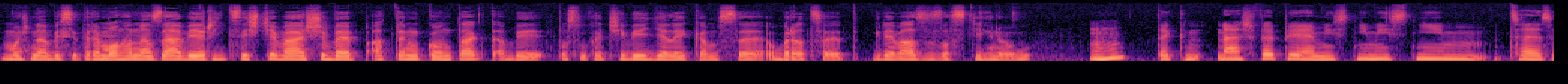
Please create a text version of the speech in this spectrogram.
Možná by si teda mohla na závěr říct ještě váš web a ten kontakt, aby posluchači věděli, kam se obracet, kde vás zastihnou. Mm-hmm. Tak náš web je místní místním CZ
